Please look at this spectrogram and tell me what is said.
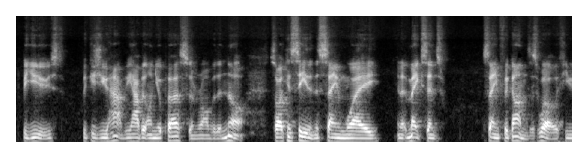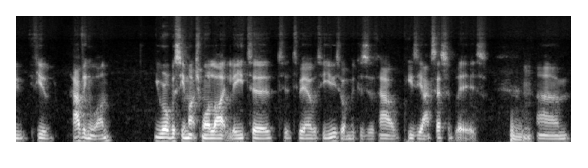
to be used because you have you have it on your person rather than not. So I can see it in the same way, and it makes sense. Same for guns as well. If you if you're having one, you're obviously much more likely to to, to be able to use one because of how easy accessible it is. Mm-hmm. Um,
